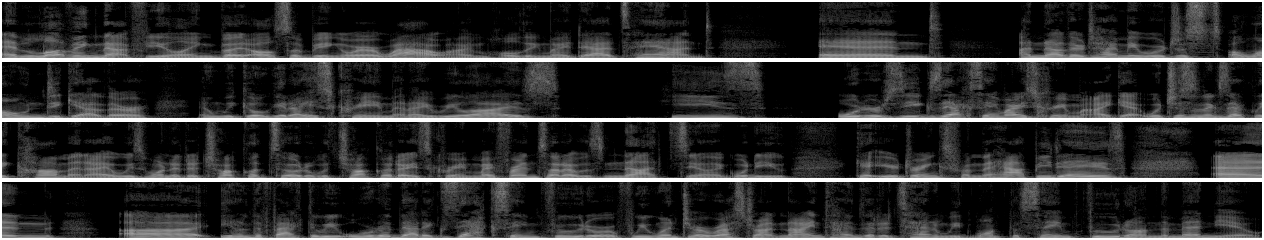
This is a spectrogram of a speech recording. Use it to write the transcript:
and loving that feeling, but also being aware, wow, I'm holding my dad's hand. And another time we were just alone together and we go get ice cream and I realize he's orders the exact same ice cream I get, which isn't exactly common. I always wanted a chocolate soda with chocolate ice cream. My friends thought I was nuts. You know, like, what do you get your drinks from the Happy Days? And uh, you know, the fact that we ordered that exact same food, or if we went to a restaurant nine times out of ten, we'd want the same food on the menu,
